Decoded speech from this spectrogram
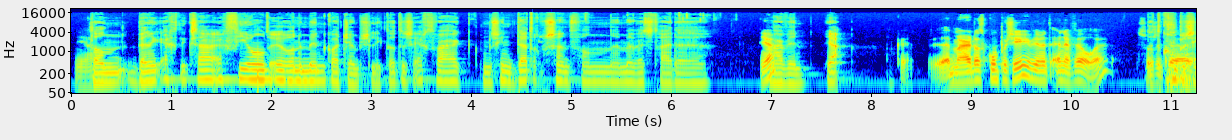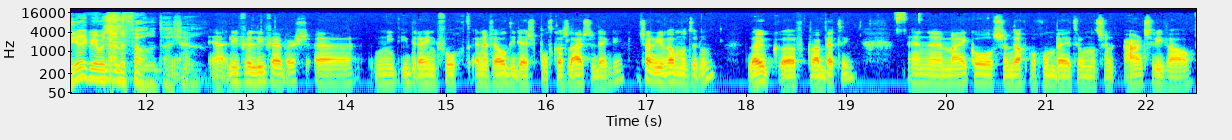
Ja, dan ben ik echt, ik sta echt 400 euro in de min qua Champions League. Dat is echt waar ik misschien 30% van mijn wedstrijden Ja? maar win. Ja, oké. Maar dat compenseer je weer met NFL, hè? Zoals dat ik, compenseer ik weer met NFL inderdaad, ja. Ja, ja, lieve liefhebbers, niet iedereen volgt NFL die deze podcast luistert, denk ik. Dat zouden jullie wel moeten doen. Leuk qua betting. En eh, Michael, zijn dag begon beter omdat zijn aardsrivaal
